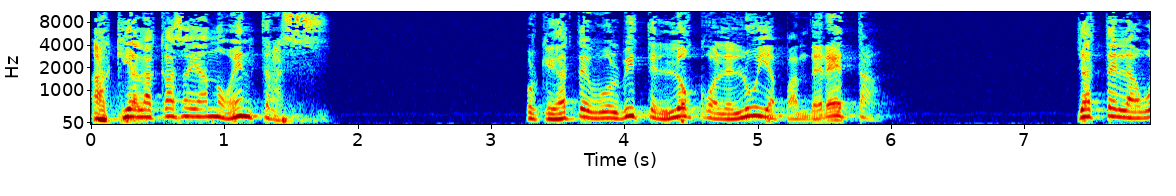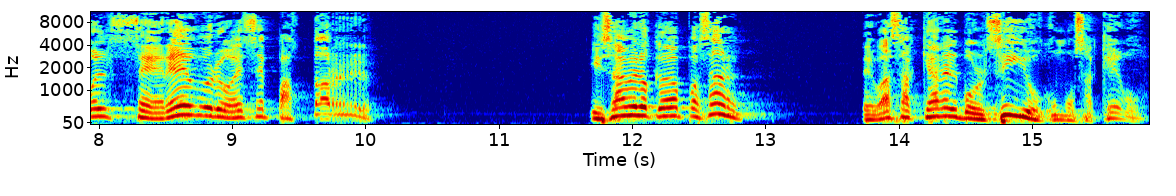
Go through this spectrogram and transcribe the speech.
Aquí a la casa ya no entras. Porque ya te volviste loco, aleluya, pandereta. Ya te lavó el cerebro ese pastor. ¿Y sabe lo que va a pasar? Te va a saquear el bolsillo como saqueo.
